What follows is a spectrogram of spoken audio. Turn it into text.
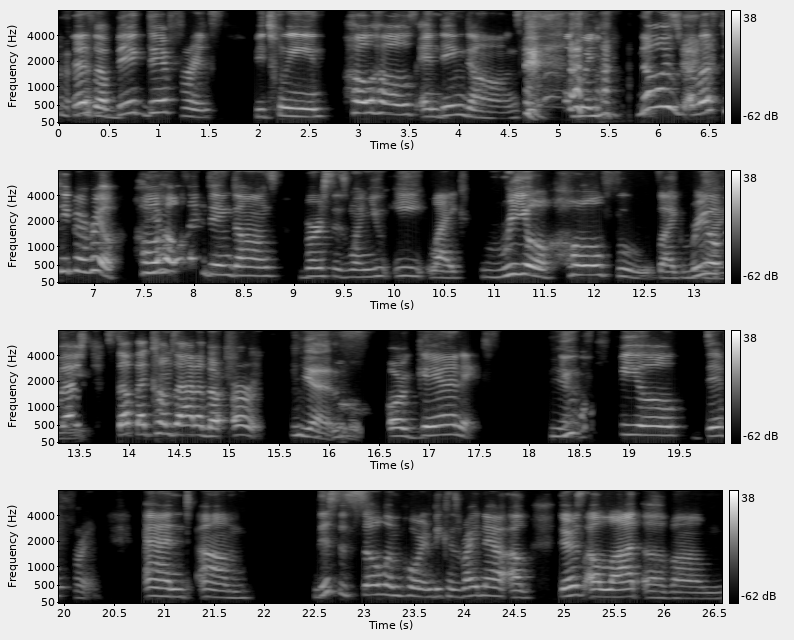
You, there's a big difference between ho hos and ding dongs. when you, no, let's keep it real. Ho hos yeah. and ding dongs versus when you eat like real whole foods, like real right. veg- stuff that comes out of the earth. Yes. Organic. Yes. You feel different. And um, this is so important because right now um, there's a lot of um,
